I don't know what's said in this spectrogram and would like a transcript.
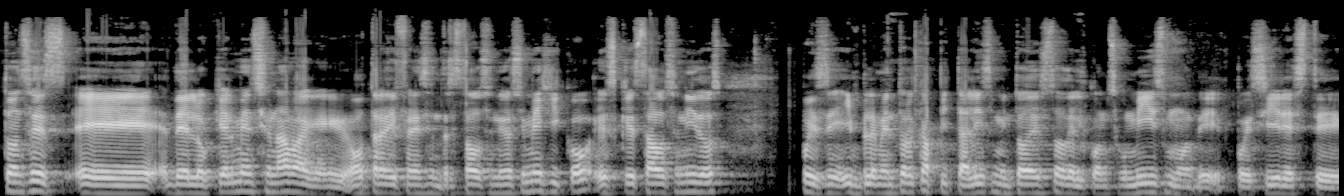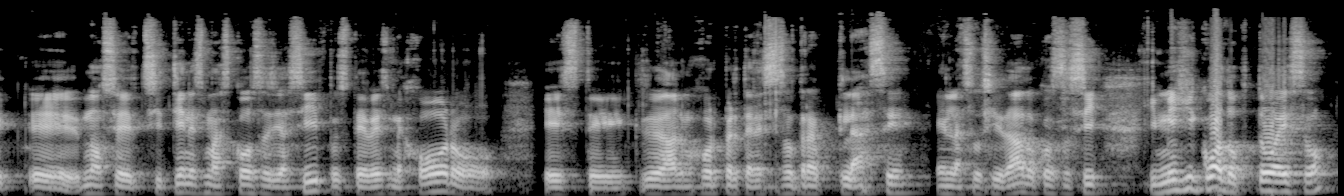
Entonces, eh, de lo que él mencionaba, eh, otra diferencia entre Estados Unidos y México es que Estados Unidos pues implementó el capitalismo y todo esto del consumismo, de pues ir, este, eh, no sé, si tienes más cosas y así, pues te ves mejor o este, a lo mejor perteneces a otra clase en la sociedad o cosas así. Y México adoptó eso,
